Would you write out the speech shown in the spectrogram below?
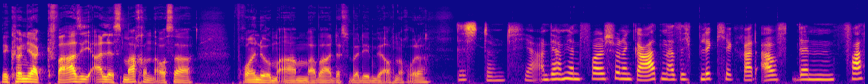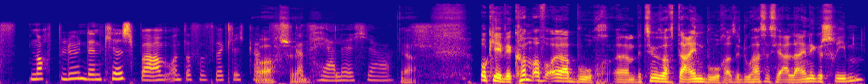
Wir können ja quasi alles machen, außer Freunde umarmen, aber das überleben wir auch noch, oder? Das stimmt, ja. Und wir haben hier einen voll schönen Garten. Also ich blicke hier gerade auf den fast noch blühenden Kirschbaum und das ist wirklich ganz, oh, ganz herrlich, ja. ja. Okay, wir kommen auf euer Buch, äh, beziehungsweise auf dein Buch. Also du hast es ja alleine geschrieben.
